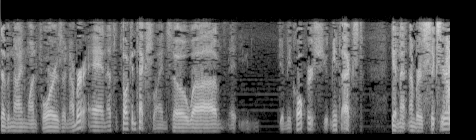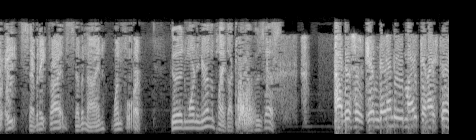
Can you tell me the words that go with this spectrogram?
seven nine one four is our number, and that's a talk and text line. So uh, it, give me a call or shoot me a text. Again, that number is six zero eight seven eight five seven nine one four. Good morning. You're on the plant, Dr. Who's this? Uh, this is Jim Dandy, Mike, and I still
